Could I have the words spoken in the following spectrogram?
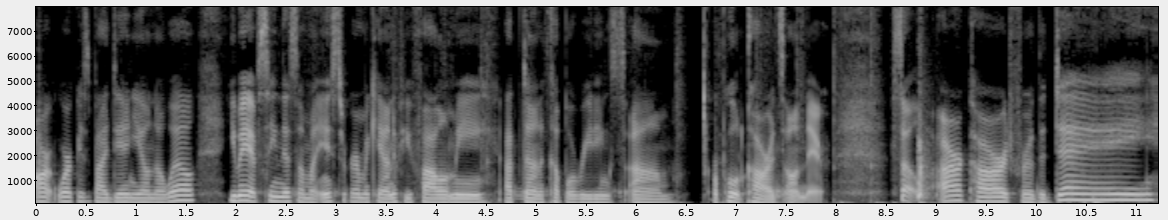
Artwork is by Danielle Noel. You may have seen this on my Instagram account if you follow me. I've done a couple readings um, or pulled cards on there. So, our card for the day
